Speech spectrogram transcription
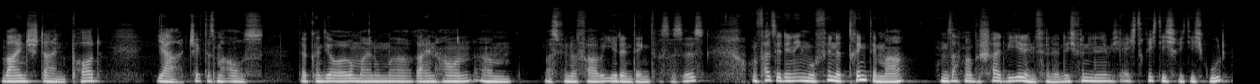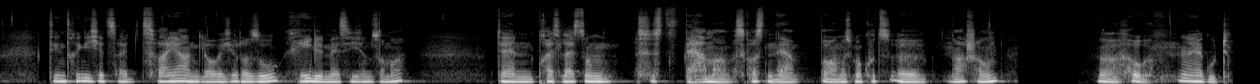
Weinstein Pod. Ja, checkt das mal aus. Da könnt ihr eure Meinung mal reinhauen, ähm, was für eine Farbe ihr denn denkt, was das ist. Und falls ihr den irgendwo findet, trinkt den mal und sagt mal Bescheid, wie ihr den findet. Ich finde den nämlich echt richtig, richtig gut. Den trinke ich jetzt seit zwei Jahren, glaube ich, oder so, regelmäßig im Sommer. Denn Preis-Leistung, es ist der Hammer. Was kostet der? Boah, muss mal kurz äh, nachschauen. Oh, oh, naja gut.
